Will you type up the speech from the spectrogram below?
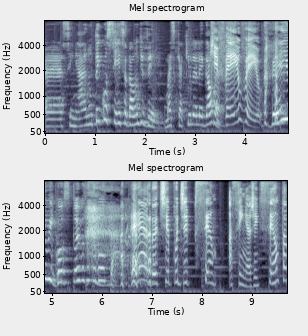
é, assim, ah, não tem consciência de onde veio, mas que aquilo é legal. Que é. veio, veio. Veio e gostou e você quer voltar. É, do tipo de. Assim, a gente senta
